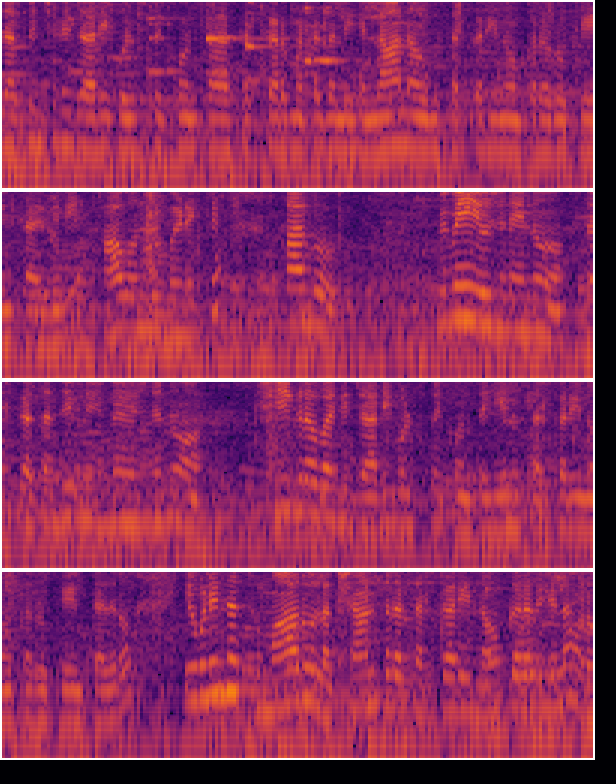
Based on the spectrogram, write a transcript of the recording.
ಜ ಪಿಂಚಣಿ ಜಾರಿಗೊಳಿಸಬೇಕು ಅಂತ ಸರ್ಕಾರ ಮಟ್ಟದಲ್ಲಿ ಎಲ್ಲ ನಾವು ಸರ್ಕಾರಿ ನೌಕರರು ಕೇಳ್ತಾ ಇದ್ದೀವಿ. ಆ ಒಂದು ಬೇಡಿಕೆ ಹಾಗೂ ವಿಮೆ ಯೋಜನೆಯನ್ನು ಸರ್ಕಾರ ಸಂಜೀವಿನಿ ವಿಮೆ ಯೋಜನೆಯನ್ನು ಶೀಘ್ರವಾಗಿ ಜಾರಿಗೊಳಿಸಬೇಕು ಅಂತ ಏನು ಸರ್ಕಾರಿ ನೌಕರರು ಕೇಳ್ತಾ ಇದ್ರು, ಇವುಗಳಿಂದ ಸುಮಾರು ಲಕ್ಷಾಂತರ ಸರ್ಕಾರಿ ನೌಕರರಿಗೆಲ್ಲ ಅವರ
